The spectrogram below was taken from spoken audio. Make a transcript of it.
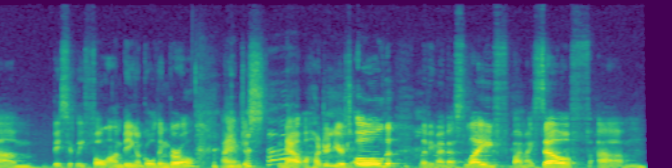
um, basically full on being a golden girl. I am just now 100 years old, living my best life by myself. Um,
